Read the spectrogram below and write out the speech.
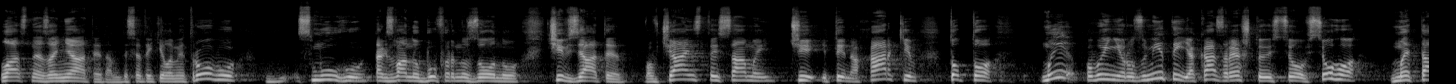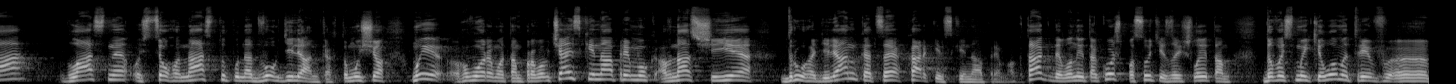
власне, зайняти там 10-кілометрову смугу, так звану буферну зону, чи взяти Вовчанськ той самий, чи йти на Харків. Тобто ми повинні розуміти, яка зрештою з цього всього мета власне ось цього наступу на двох ділянках, тому що ми говоримо там про Вовчанський напрямок, а в нас ще є друга ділянка це Харківський напрямок, так де вони також по суті зайшли там до 8 кілометрів. Е,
